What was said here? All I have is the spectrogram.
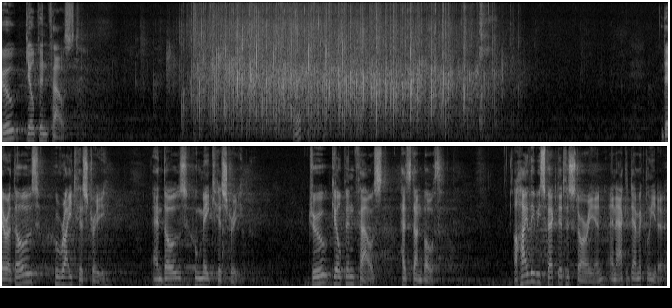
Drew Gilpin Faust. There are those who write history and those who make history. Drew Gilpin Faust has done both. A highly respected historian and academic leader,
